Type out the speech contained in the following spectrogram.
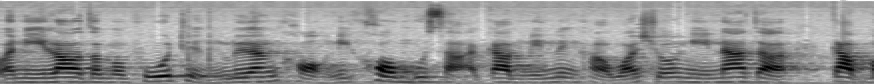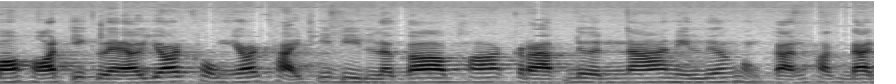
วันนี้เราจะมาพูดถึงเรื่องของนิคมอุตสาหกรรมนิดหนึ่งค่ะว่าช่วงนี้น่าจะกลับมาฮอตอีกแล้ว ยอดคงยอดขายที่ดิน แล้วก็ภาครัฐเดินหน้าในเรื่องของการผลักดัน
